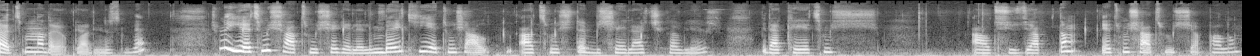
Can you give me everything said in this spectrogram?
Evet bunda da yok gördüğünüz gibi. Şimdi 70 60'a gelelim. Belki 70 60'ta bir şeyler çıkabilir. Bir dakika 70 600 yaptım. 70 60 yapalım.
